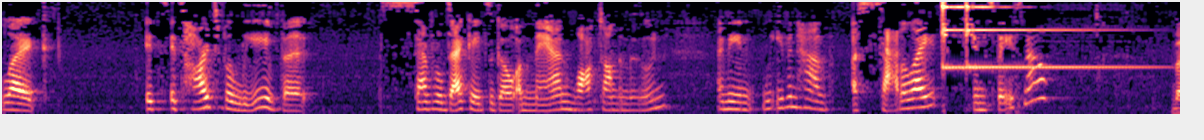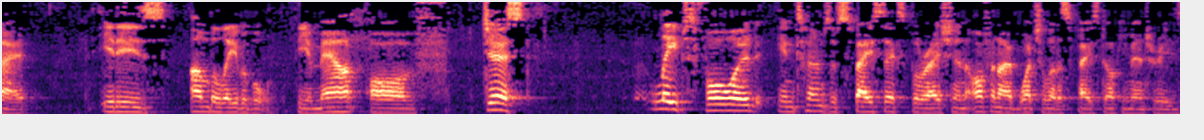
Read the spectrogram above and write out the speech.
Like it's it's hard to believe that several decades ago a man walked on the moon. I mean, we even have a satellite in space now. Mate, it is unbelievable the amount of just leaps forward in terms of space exploration. Often I watch a lot of space documentaries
